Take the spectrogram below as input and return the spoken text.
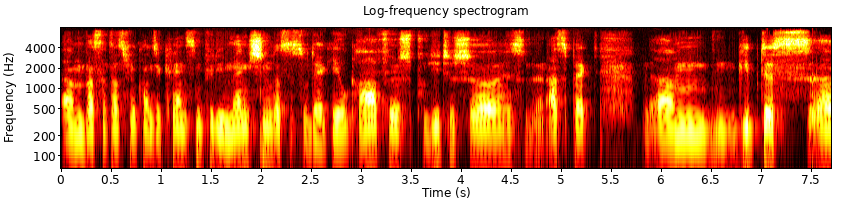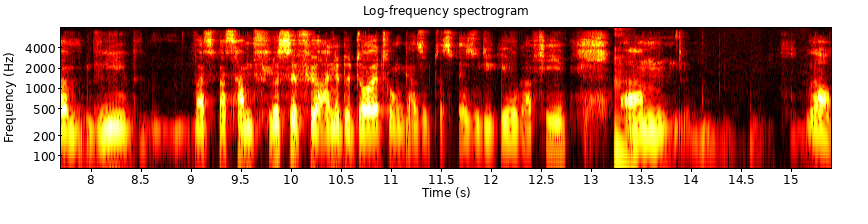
Ähm, was hat das für Konsequenzen für die Menschen? Das ist so der geografisch-politische Aspekt. Ähm, gibt es, äh, wie, was, was haben Flüsse für eine Bedeutung? Also das wäre so die Geografie. Mhm. Ja,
